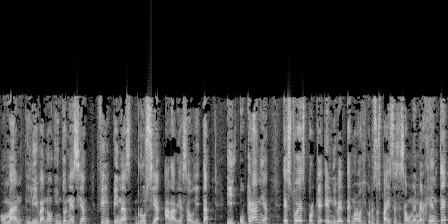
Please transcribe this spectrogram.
Omán, Líbano, Indonesia, Filipinas, Rusia, Arabia Saudita y Ucrania. Esto es porque el nivel tecnológico en estos países es aún emergente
